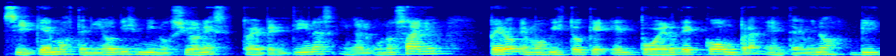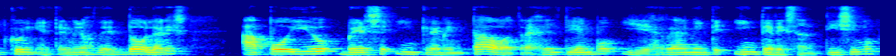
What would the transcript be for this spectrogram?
Sí que hemos tenido disminuciones repentinas en algunos años, pero hemos visto que el poder de compra en términos Bitcoin, en términos de dólares, ha podido verse incrementado a través del tiempo y es realmente interesantísimo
